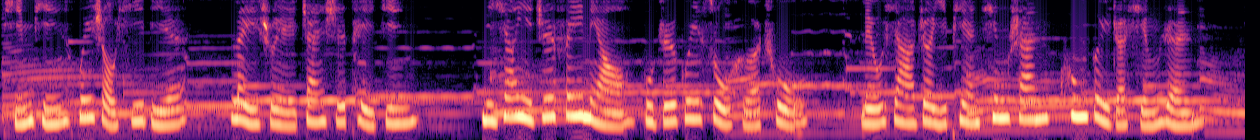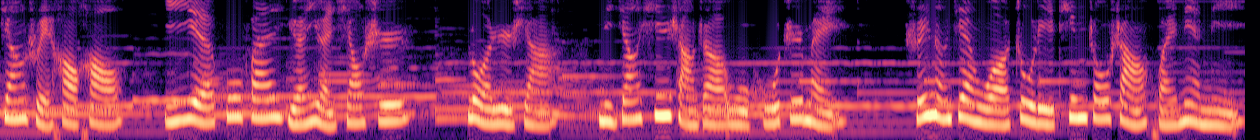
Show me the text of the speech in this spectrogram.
频频挥手惜别，泪水沾湿佩巾。你像一只飞鸟，不知归宿何处，留下这一片青山空对着行人。江水浩浩，一叶孤帆远远消失。落日下，你将欣赏着五湖之美。谁能见我伫立汀洲上怀念你？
